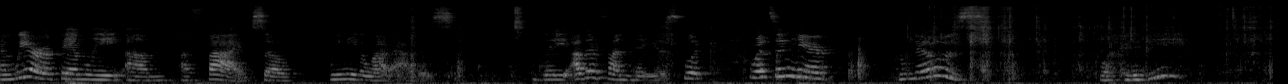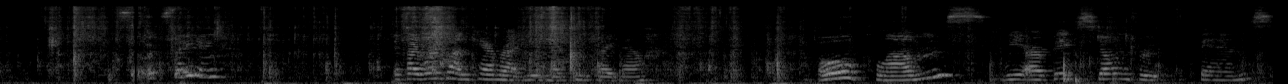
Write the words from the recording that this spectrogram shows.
And we are a family um, of five, so we need a lot of apples. The other fun thing is, look, what's in here? Who knows? What could it be? It's so exciting. If I weren't on camera, I'd use my teeth right now. Oh, plums. We are big stone fruit fans.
